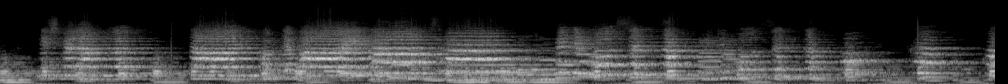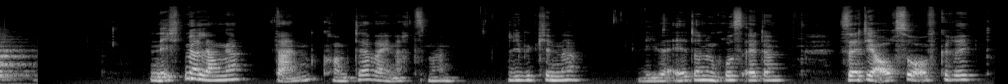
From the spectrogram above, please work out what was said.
Nicht mehr lange, dann kommt der Weihnachtsmann. Nicht mehr lange, dann kommt der Weihnachtsmann. Liebe Kinder, liebe Eltern und Großeltern, seid ihr auch so aufgeregt?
